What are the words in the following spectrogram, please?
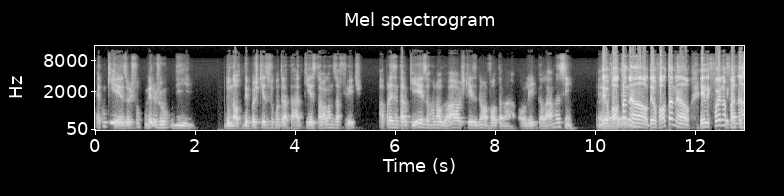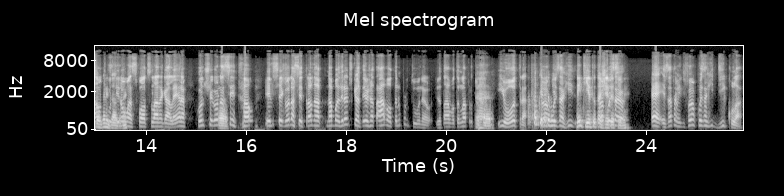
é com Chiesa. Hoje foi o primeiro jogo de, do Náutico depois que Chiesa foi contratado. Chiesa estava lá nos aflitos. Apresentaram o Chiesa, Ronaldo Alves, Chiesa deu uma volta na Olímpica lá, mas assim. Deu é... volta não, deu volta não. Ele foi na Fanáutico, tirou né? umas fotos lá na galera. Quando chegou na é. central, ele chegou na central, na, na bandeira de escanteio, já tava voltando pro túnel. Já tava voltando lá pro túnel. É. E outra, foi uma coisa ridícula. Nem tinha tanta gente coisa... assim, né? É, exatamente. Foi uma coisa ridícula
